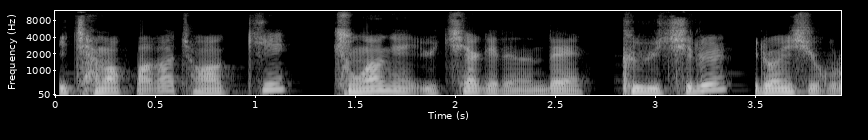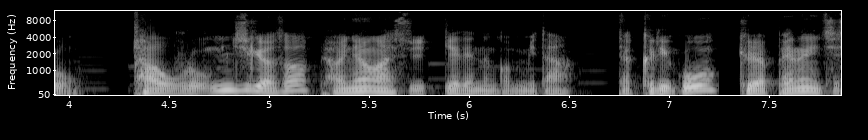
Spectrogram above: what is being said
이 자막바가 정확히 중앙에 위치하게 되는데 그 위치를 이런 식으로 좌우로 움직여서 변형할 수 있게 되는 겁니다. 자, 그리고 그 옆에는 이제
